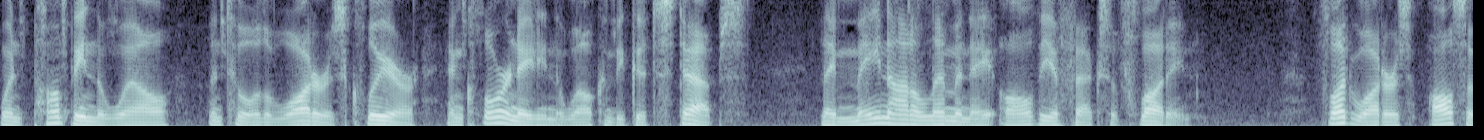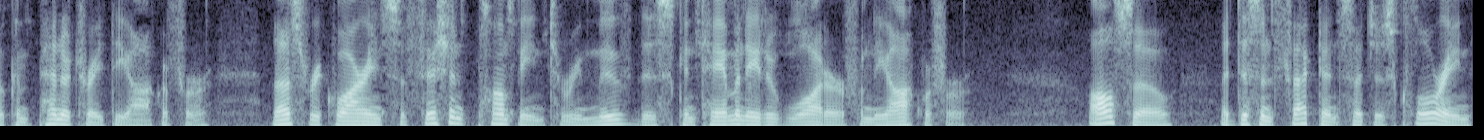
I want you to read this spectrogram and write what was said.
When pumping the well until the water is clear and chlorinating the well can be good steps, they may not eliminate all the effects of flooding. Floodwaters also can penetrate the aquifer, thus requiring sufficient pumping to remove this contaminated water from the aquifer. Also, a disinfectant such as chlorine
